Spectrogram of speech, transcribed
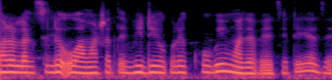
ভালো লাগছিল, ও আমার সাথে ভিডিও করে খুবই মজা পেয়েছে, ঠিক আছে?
